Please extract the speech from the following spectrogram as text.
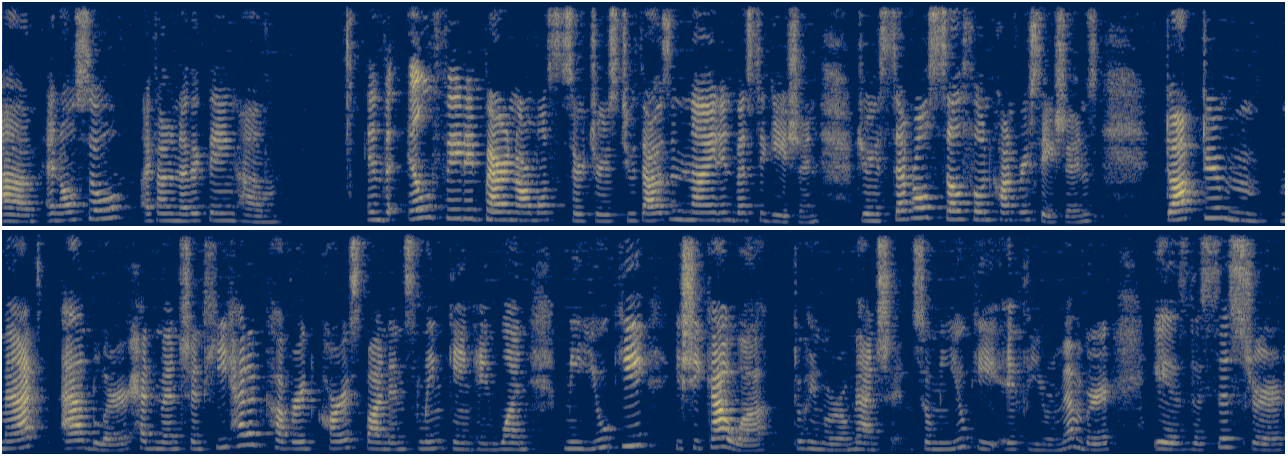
Um, and also, I found another thing. Um, in the ill-fated Paranormal Searchers 2009 investigation, during several cell phone conversations, Dr. M- Matt Adler had mentioned he had uncovered correspondence linking a one Miyuki Ishikawa to Himuro Mansion. So Miyuki, if you remember, is the sister.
